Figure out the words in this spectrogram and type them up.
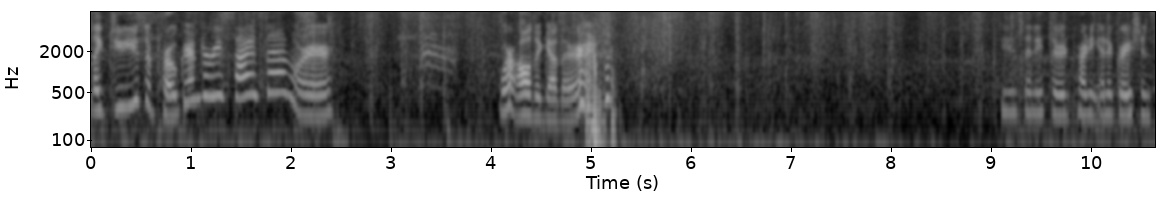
like, do you use a program to resize them or? We're all together. use any third-party integrations.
